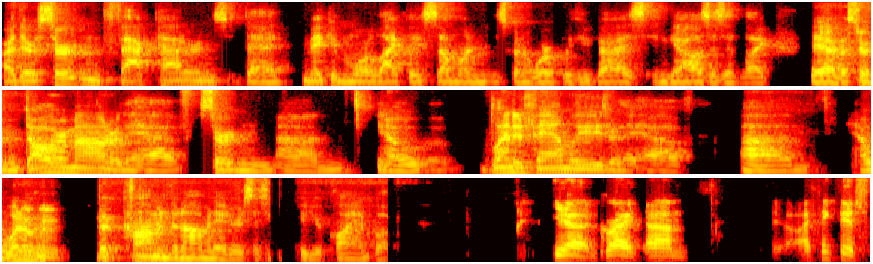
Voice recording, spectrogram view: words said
are there certain fact patterns that make it more likely someone is going to work with you guys and gals is it like they have a certain dollar amount or they have certain um, you know blended families or they have um, you know, what are mm-hmm. the common denominators as you look at your client book? Yeah, great. Um, I think there's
